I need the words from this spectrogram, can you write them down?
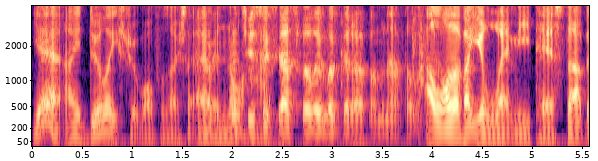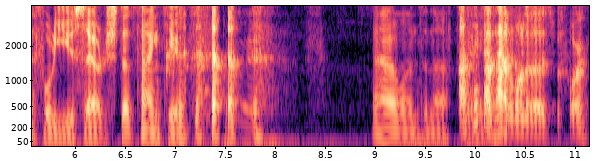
Yeah, I do like stroop waffles. Actually, I have not. since you successfully looked it up, I'm gonna have to look. I love the fact you let me test that before you searched it. Thank you. that one's enough. I think. I've had one of those before.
